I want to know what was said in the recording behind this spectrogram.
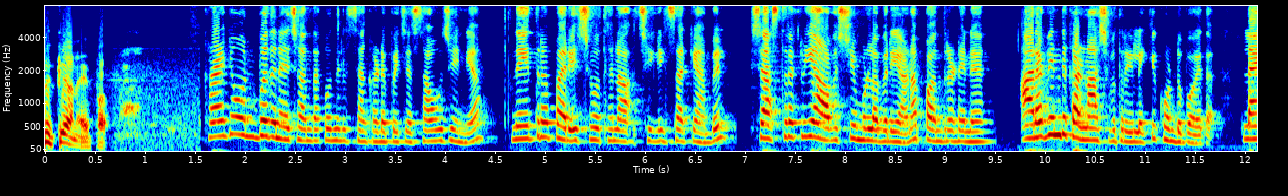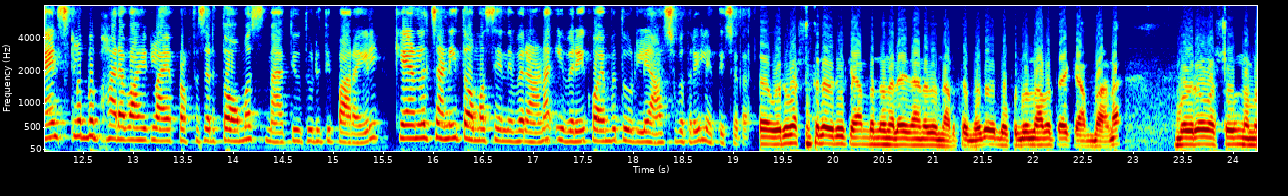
നിൽക്കുകയാണ് ഇപ്പോൾ കഴിഞ്ഞ ഒൻപതിന് ചന്തക്കുന്നിൽ സംഘടിപ്പിച്ച സൗജന്യ നേത്ര പരിശോധന ചികിത്സാ ക്യാമ്പിൽ ശസ്ത്രക്രിയ ആവശ്യമുള്ളവരെയാണ് പന്ത്രണ്ടിന് അരവിന്ദ് കണ്ണാശുപത്രിയിലേക്ക് കൊണ്ടുപോയത്. ലയൺസ് ക്ലബ്ബ് ഭാരവാഹികളായ പ്രൊഫസർ തോമസ് മാത്യു തുരുത്തിപ്പാറയിൽ കേണൽ ചണി തോമസ് എന്നിവരാണ് ഇവരെ കോയമ്പത്തൂരിലെ ആശുപത്രിയിൽ എത്തിച്ചത്. ഒരു വർഷത്തിലെ ഒരു ക്യാമ്പ് എന്ന നിലയിലാണ് ഇത് നടത്തുന്നത്. മുപ്പത്തൊന്നാമത്തെ ക്യാമ്പാണ്. ഓരോ വർഷവും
